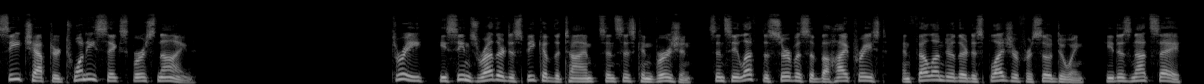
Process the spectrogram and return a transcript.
See chapter 26, verse 9. 3. He seems rather to speak of the time since his conversion, since he left the service of the high priest and fell under their displeasure for so doing. He does not say,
